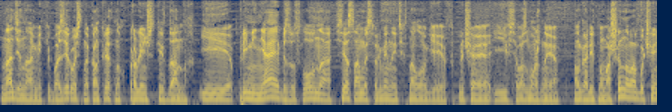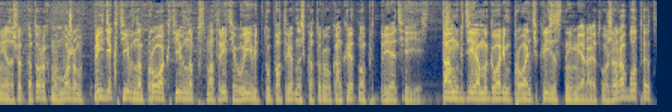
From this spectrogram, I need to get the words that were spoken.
на динамике, базируясь на конкретных управленческих данных и применяя, безусловно, все самые современные технологии, включая и всевозможные сложные алгоритмы машинного обучения, за счет которых мы можем предиктивно, проактивно посмотреть и выявить ту потребность, которая у конкретного предприятия есть. Там, где мы говорим про антикризисные меры, это уже работает.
